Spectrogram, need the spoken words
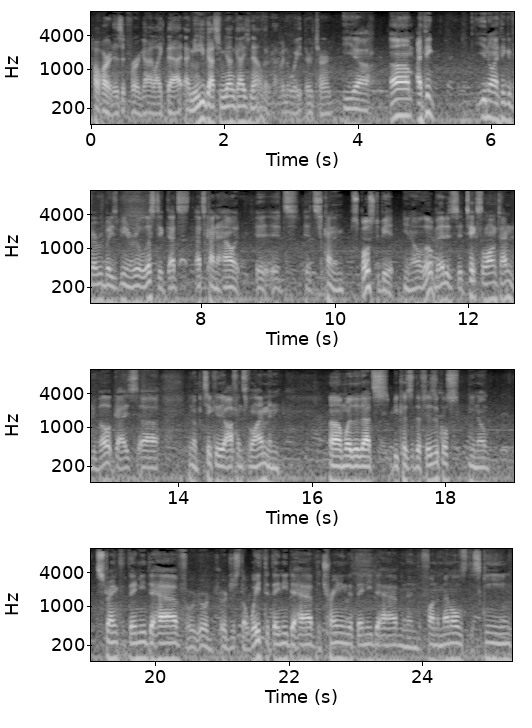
How hard is it for a guy like that? I mean, you've got some young guys now that are having to wait their turn. Yeah, um, I think you know, I think if everybody's being realistic, that's that's kind of how it, it, it's it's kind of supposed to be. It you know a little bit. Is it takes a long time to develop guys, uh, you know, particularly offensive linemen. Um, whether that's because of the physical, you know, strength that they need to have, or, or, or, just the weight that they need to have, the training that they need to have, and then the fundamentals, the scheme,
